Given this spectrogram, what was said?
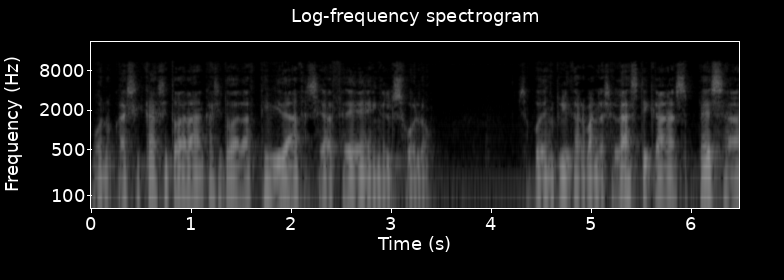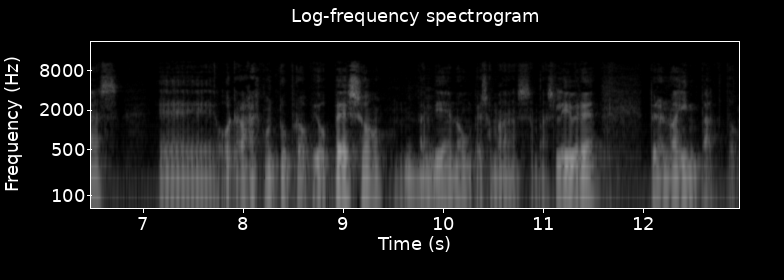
bueno, casi, casi, toda, la, casi toda la actividad se hace en el suelo. Se pueden utilizar bandas elásticas, pesas, eh, o trabajas con tu propio peso también, ¿no? Un peso más, más libre, pero no hay impacto.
